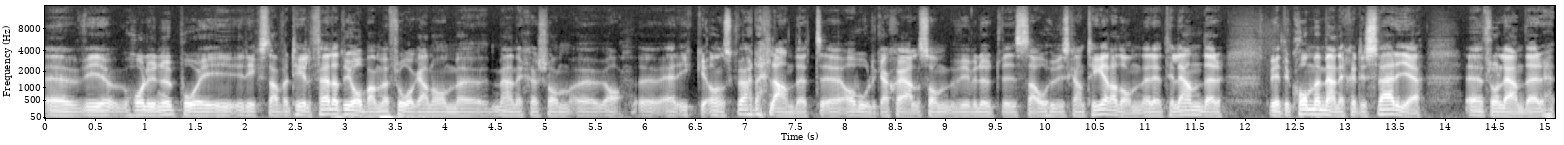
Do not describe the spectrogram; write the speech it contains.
Eh, vi håller ju nu på i riksdagen för tillfället att jobba med frågan om eh, människor som eh, ja, är icke önskvärda i landet av olika skäl som vi vill utvisa och hur vi ska hantera dem när det är till länder. Du vet, det kommer människor till Sverige Eh, från länder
